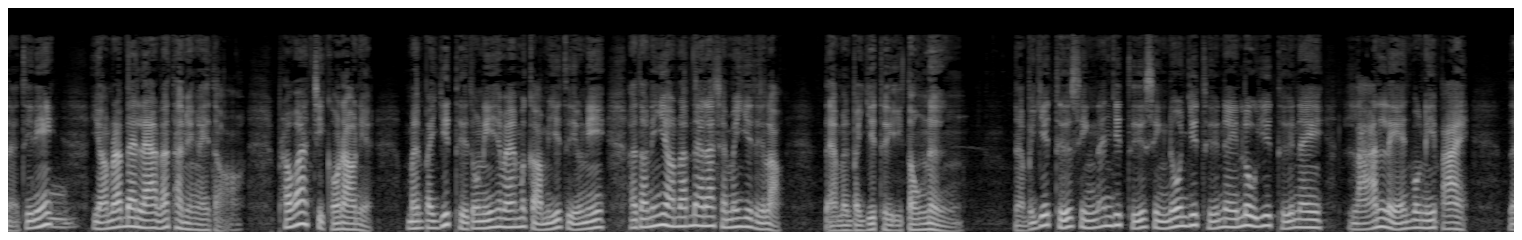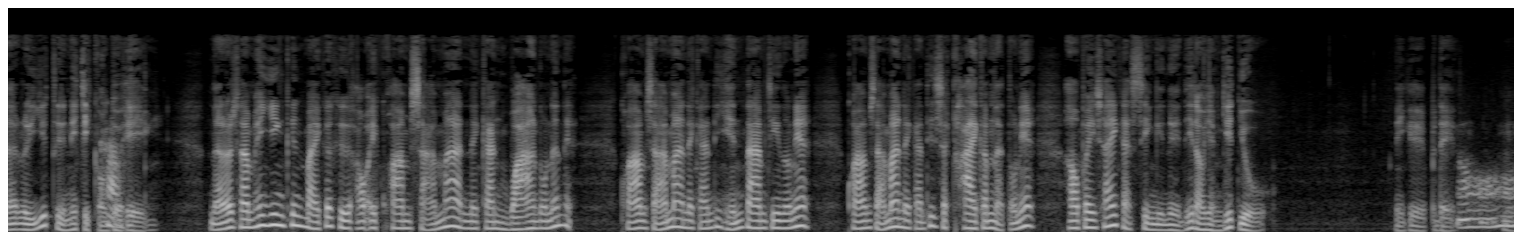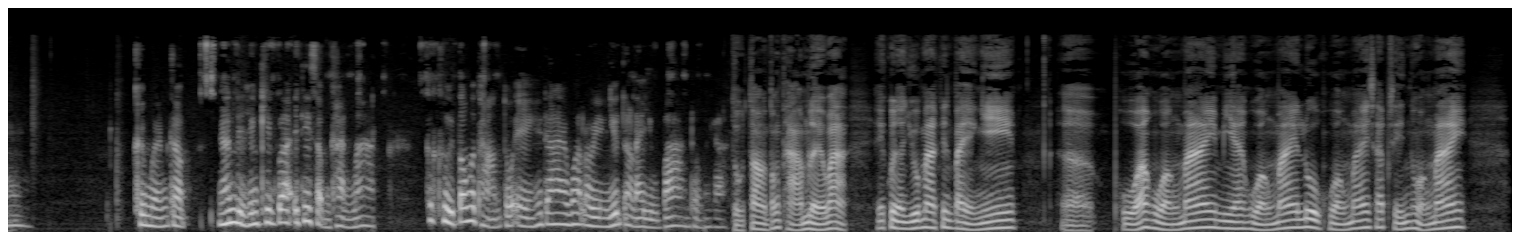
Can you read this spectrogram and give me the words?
นะทีนี้ยอมรับได้แล้วแล้วทํำยังไงต่อ เพราะว่าจิตของเราเนี่ยมันไปยึดถือตรงนี้ใช่ไหมเมื่อก่อนมันยึดถือตรงนี้อตอนนี้ยอมรับได้แล้วฉันไม่ยึดถือหรอก แต่มันไปยึดถืออีกตรงหนึ่งนะไปยึดถือสิ่งนั้นยึดถือสิ่งโน้นยึดถือในลูกยึดถือในหลานเหลนพวกนี้ไปนะหรือยึดถือในจิตของตัวเองนะเราทำให้ยิ่งขึ้นไปก็คือเอาไอ้ความสามารถในการวางตรงนั้นเนี่ยความสามารถในการที่เห็นตามจริงตรงเนี้ยความสามารถในการที่จะคลายกำหนัดตรงเนี้ยเอาไปใช้กับสิ่งอื่นๆที่เรายังยึดอยู่ นี่คือประเด็นอ๋อคือเหมือนกับงั้นเดี๋ยวฉันคิดว่าไอ้ที่สำคัญมาก ก็คือต้องมาถามตัวเองให้ได้ว่าเรายังยึดอะไรอยู่บ้างถูกไหมคะถูกต้องต้องถามเลยว่าเอ้คุณอายุมากขึ้นไปอย่างนี้ เอ่อผัวห่วงไหมเมียห่วงไหมลูกห่วงไหมทรัพย์สินห่วงไหม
